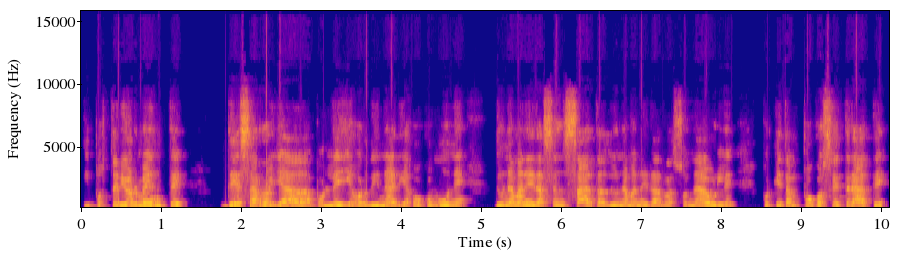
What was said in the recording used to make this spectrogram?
y posteriormente desarrollada por leyes ordinarias o comunes de una manera sensata, de una manera razonable, porque tampoco se trate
